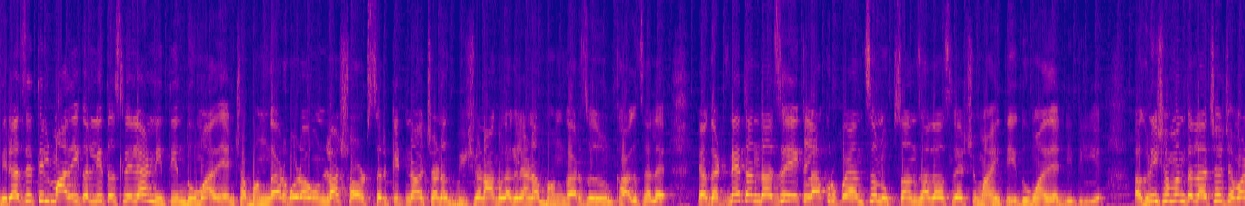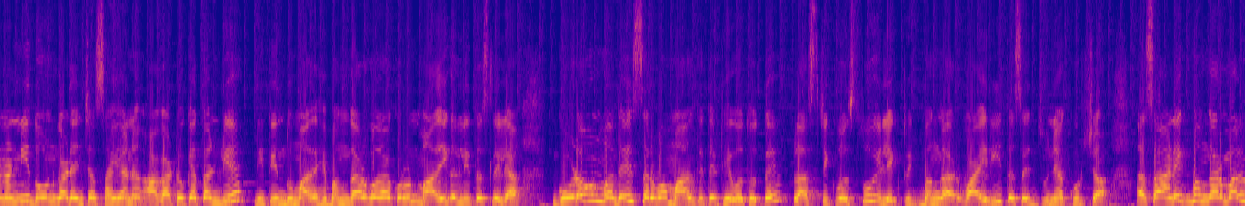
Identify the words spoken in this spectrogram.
मिराज येथील मादी गल्लीत असलेल्या नितीन धुमाळ यांच्या भंगार गोडाऊनला शॉर्ट सर्किटनं अचानक भीषण आग लागल्यानं भंगार जळून खाक झालाय. या घटनेत अंदाजे एक लाख रुपयांचं नुकसान झालं असल्याची माहिती धुमाळ यांनी दिली आहे. अग्निशमन दलाच्या जवानांनी दोन गाड्यांच्या सहाय्यानं आग आटोक्यात आणली आहे. नितीन धुमाळ हे भंगार गोळा करून मादी गल्लीत असलेल्या गोडाऊनमध्ये सर्व माल तिथे ठेवत होते. प्लास्टिक वस्तू इलेक्ट्रिक भंगार वायरी तसेच जुन्या खुर्च्या असा अनेक भंगार माल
